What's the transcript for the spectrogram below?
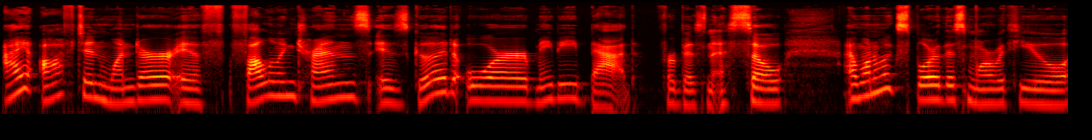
I often wonder if following trends is good or maybe bad for business. So I want to explore this more with you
